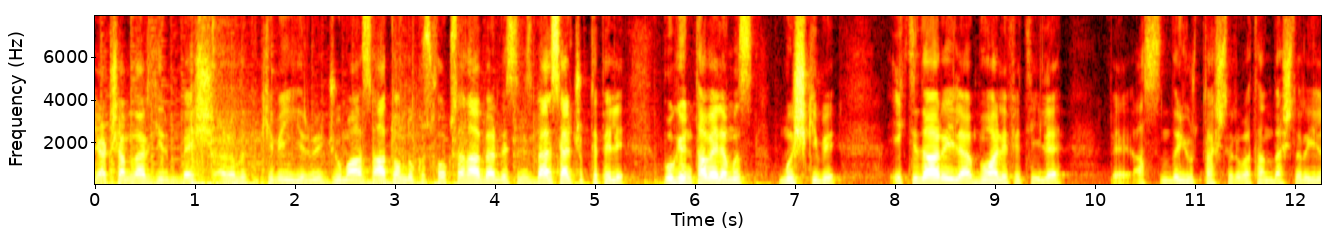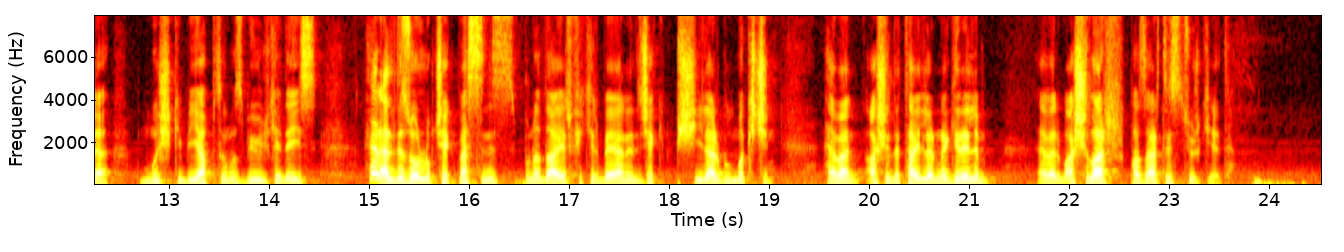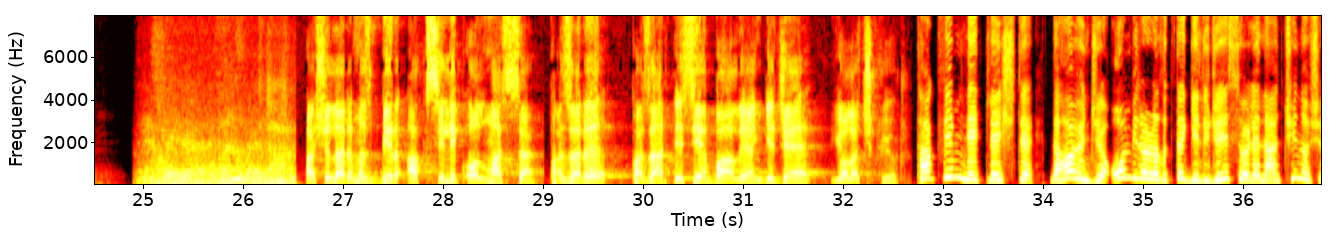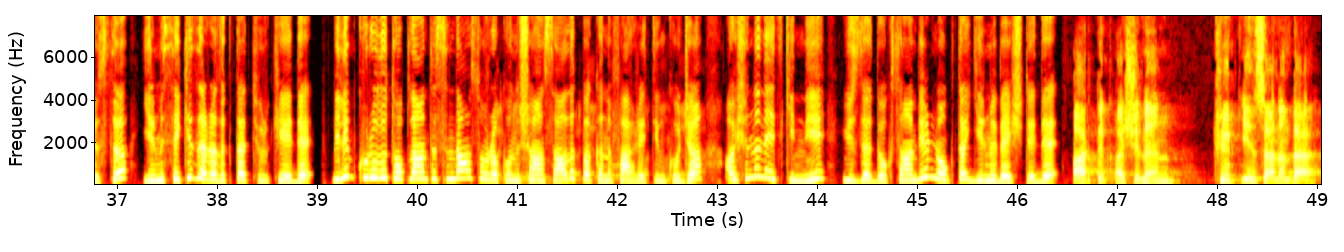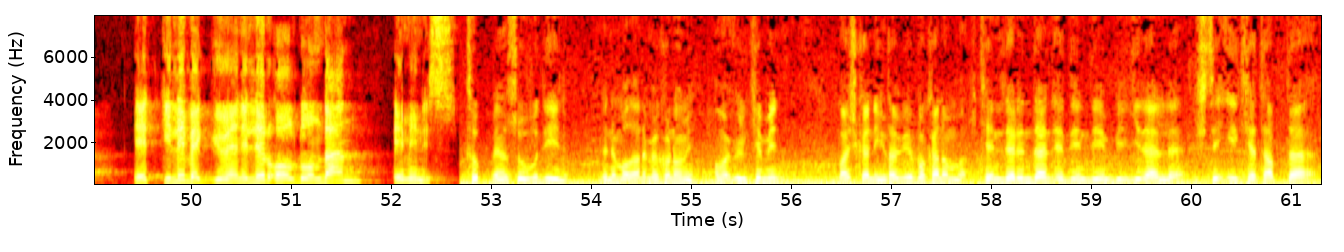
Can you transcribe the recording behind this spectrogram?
İyi akşamlar 25 Aralık 2020 Cuma saat 19 Fox Ana Haber'desiniz. Ben Selçuk Tepeli. Bugün tabelamız mış gibi iktidarıyla, muhalefetiyle ve aslında yurttaşları, vatandaşlarıyla mış gibi yaptığımız bir ülkedeyiz. Herhalde zorluk çekmezsiniz buna dair fikir beyan edecek bir şeyler bulmak için. Hemen aşı detaylarına girelim. Evet aşılar pazartesi Türkiye'de. aşılarımız bir aksilik olmazsa pazarı pazartesiye bağlayan gece yola çıkıyor. Takvim netleşti. Daha önce 11 Aralık'ta geleceği söylenen Çin aşısı 28 Aralık'ta Türkiye'de. Bilim Kurulu toplantısından sonra konuşan Sağlık Bakanı Fahrettin Koca aşının etkinliği %91.25 dedi. Artık aşının Türk insanında etkili ve güvenilir olduğundan eminiz. Tıp mensubu değilim. Benim alanım ekonomi. Ama ülkemin başkanıyım. Tabii bir bakanım var. Kendilerinden edindiğim bilgilerle işte ilk etapta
